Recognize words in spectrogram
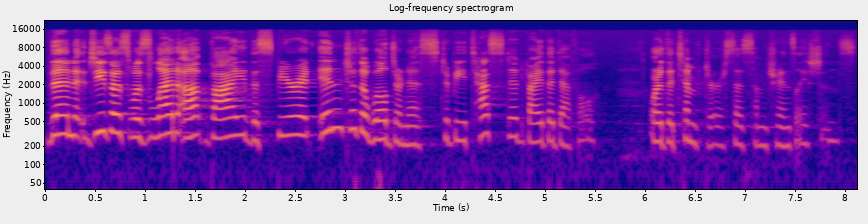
Then Jesus was led up by the Spirit into the wilderness to be tested by the devil or the tempter, says some translations.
